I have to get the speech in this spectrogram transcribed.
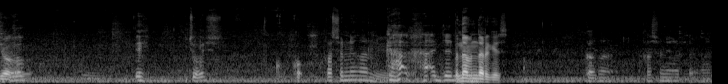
yo. Eh coy kok, rasanya kan ya? Gak anjen. bentar-bentar guys. Kakak rasanya ada kan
